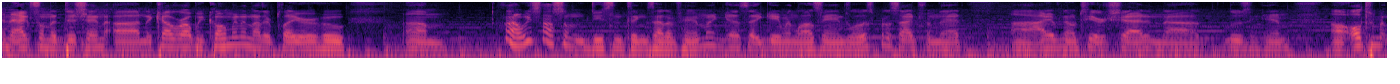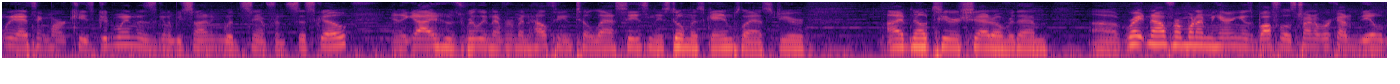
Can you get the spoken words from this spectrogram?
an excellent addition. Uh, Nickell Robey-Coleman, another player who. Um, Oh, we saw some decent things out of him, I guess, that game in Los Angeles. But aside from that, uh, I have no tears shed in uh, losing him. Uh, ultimately, I think Marquise Goodwin is going to be signing with San Francisco, and a guy who's really never been healthy until last season. He still missed games last year. I have no tears shed over them. Uh, right now, from what I'm hearing, is Buffalo's trying to work out a deal with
